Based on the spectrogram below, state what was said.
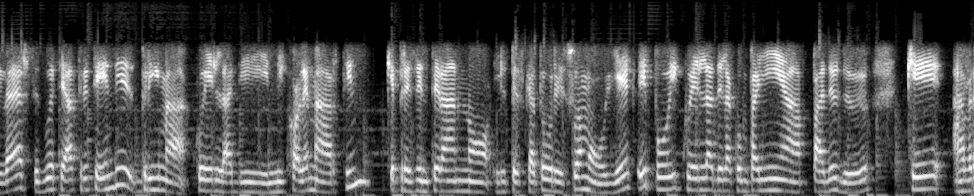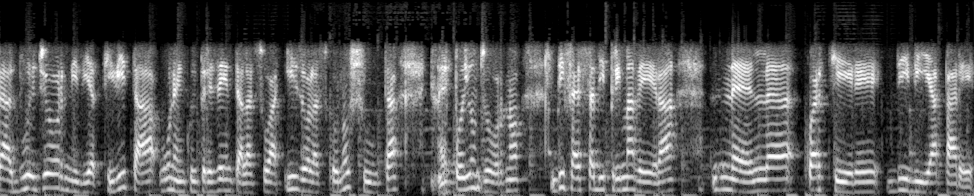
diverse, due teatri tende, prima quella di Nicole Martin che presenteranno il pescatore e sua moglie e poi quella della compagnia Pas de Deux che avrà due giorni di attività, una in cui presenta la sua isola sconosciuta e poi un giorno di festa di primavera nel quartiere di Via Paré.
